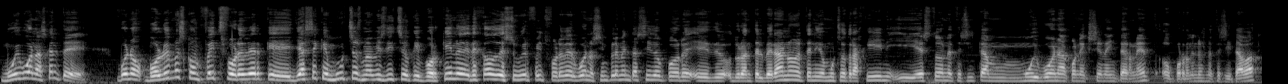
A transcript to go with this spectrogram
Muy buenas gente, bueno, volvemos con Fates Forever, que ya sé que muchos me habéis dicho que por qué no he dejado de subir Fates Forever. Bueno, simplemente ha sido por eh, durante el verano he tenido mucho trajín y esto necesita muy buena conexión a internet, o por lo menos necesitaba.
